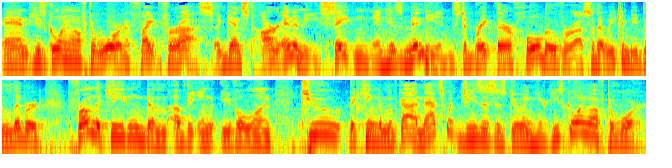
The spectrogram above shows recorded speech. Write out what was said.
and he's going off to war to fight for us against our enemy, Satan, and his minions, to break their hold over us, so that we can be delivered from the kingdom of the evil one to the kingdom of God. And that's what Jesus is doing here. He's going off to war.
